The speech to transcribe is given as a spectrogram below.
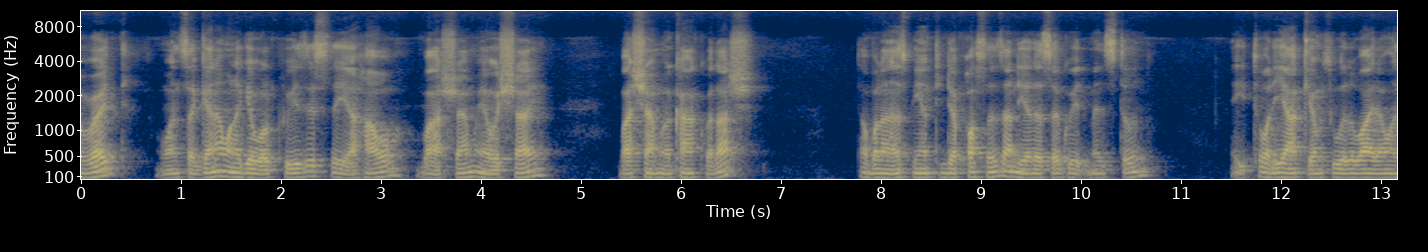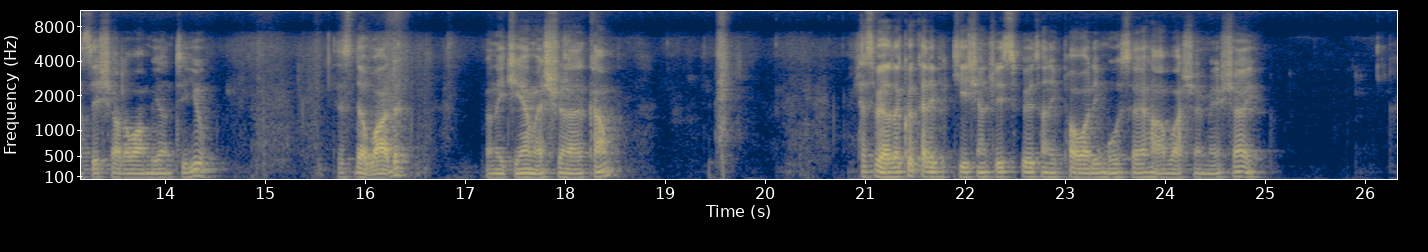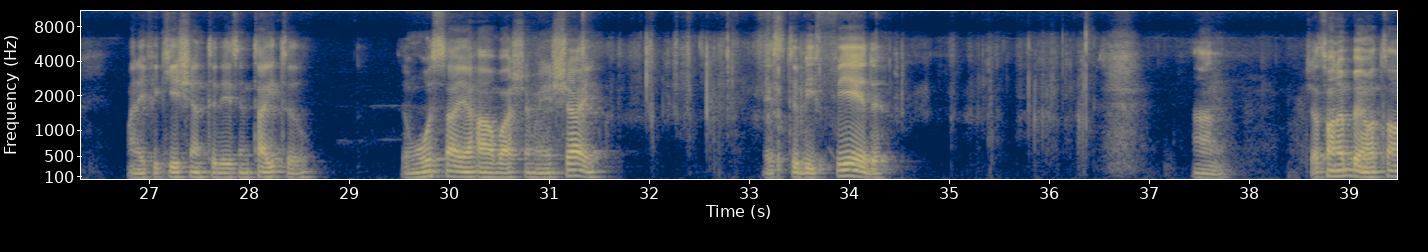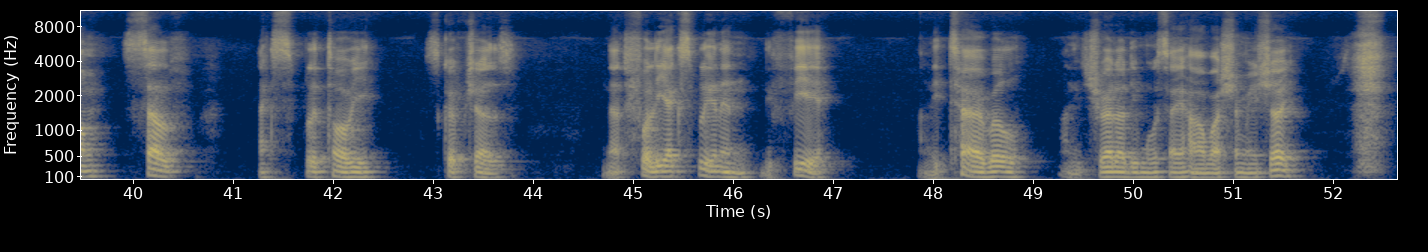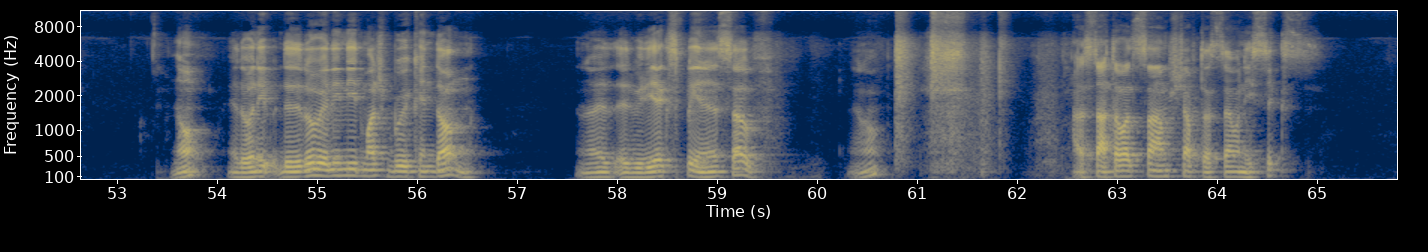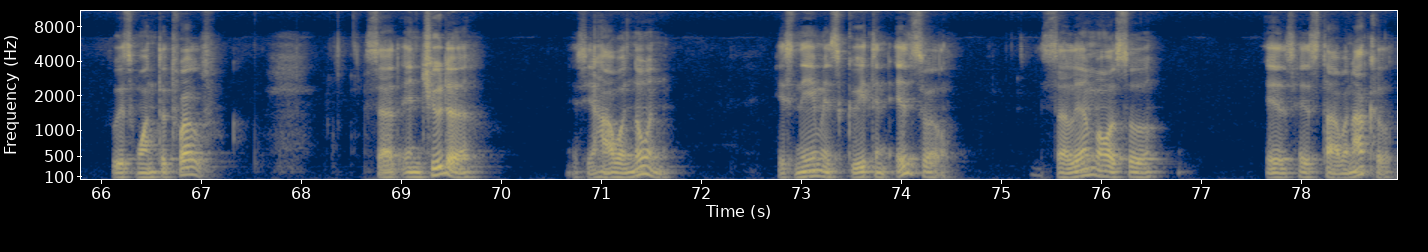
Alright, once again, I want to give all praises to Yahweh, Bashem, Yahushai, Bashem, Kwadash. Double honors be unto the apostles and the others of great millstone. He told the Yakims worldwide, I want to say shalom be unto you. This is the word from the GMS Trinidad camp. Let's be a quick clarification to the spirit and the power of the Most High Bashem, Yahushai. Magnification today is entitled the High Yahweh Shai is to be feared. And just want to bring out some self explanatory scriptures that fully explaining the fear and the terrible and the dread of the Most High Yahweh Hashem Shai. No, they don't, they don't really need much breaking down you know, it, it really explains itself. You know. I start out with Psalms chapter 76, verse 1 to 12. It said, In Judah is Yahweh known. His name is great in Israel. Salem also is his tabernacle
